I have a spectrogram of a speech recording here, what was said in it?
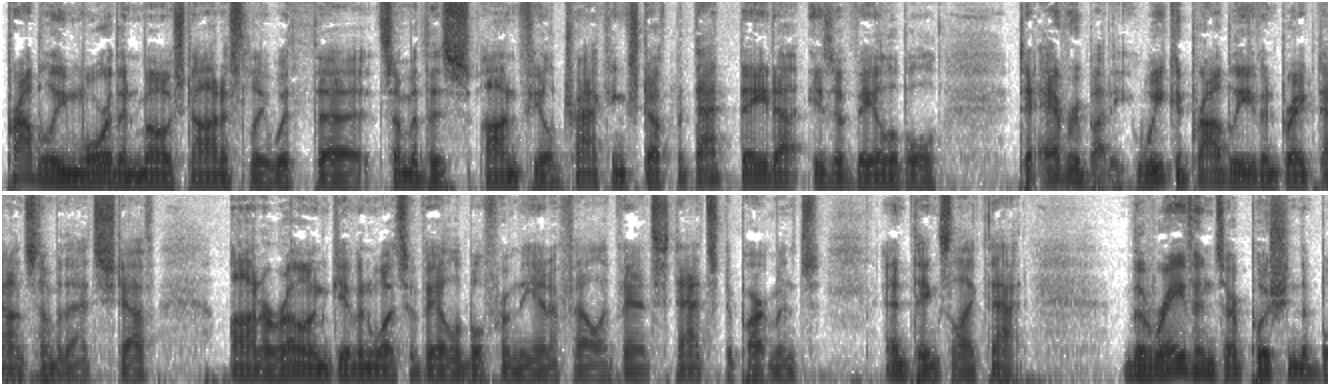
probably more than most, honestly, with uh, some of this on field tracking stuff, but that data is available to everybody. We could probably even break down some of that stuff on our own, given what's available from the NFL advanced stats departments and things like that. The Ravens are pushing the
